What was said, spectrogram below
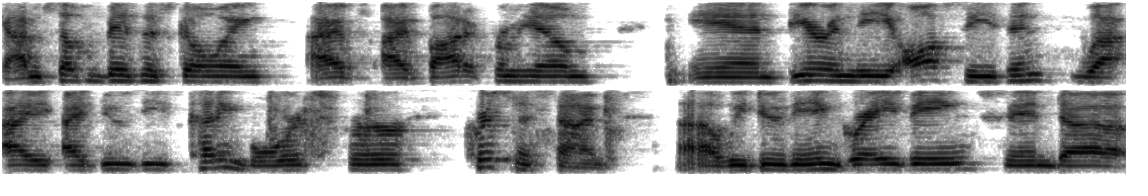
got himself a business going. I've, I bought it from him. And during the off season, well, I, I do these cutting boards for Christmas time. Uh, we do the engravings and uh,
